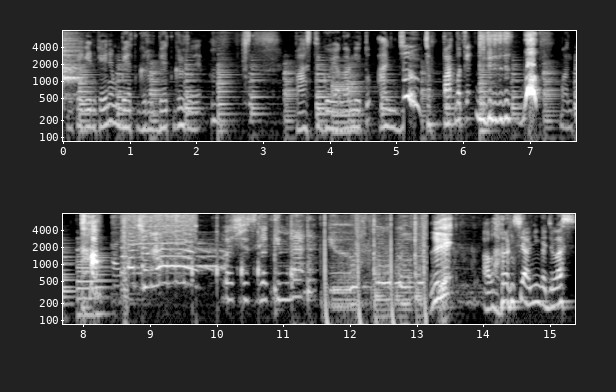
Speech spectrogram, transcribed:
Yang kayak gini kayaknya bad girl bad girl tuh ya. Pasti goyangan itu anjing cepat banget kayak Wuh, mantap. Ih, Apaan sih anjing? Gak jelas.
